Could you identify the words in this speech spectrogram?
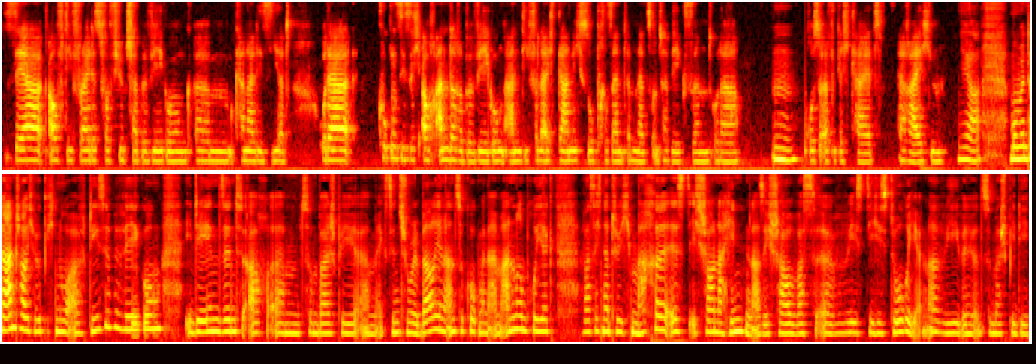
sehr auf die Fridays for Future Bewegung ähm, kanalisiert? Oder gucken Sie sich auch andere Bewegungen an, die vielleicht gar nicht so präsent im Netz unterwegs sind oder mhm. große Öffentlichkeit erreichen. Ja, momentan schaue ich wirklich nur auf diese Bewegung. Ideen sind auch ähm, zum Beispiel ähm, Extinction Rebellion anzugucken in einem anderen Projekt. Was ich natürlich mache, ist, ich schaue nach hinten. Also ich schaue, was, äh, wie ist die Historie. Ne? Wie, wenn wir uns zum Beispiel die,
